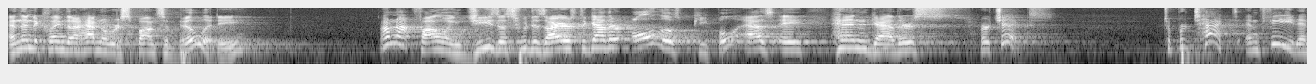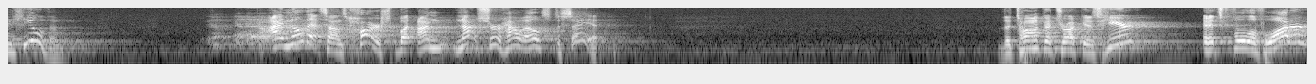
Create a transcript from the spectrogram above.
and then to claim that I have no responsibility, I'm not following Jesus who desires to gather all those people as a hen gathers her chicks to protect and feed and heal them. I know that sounds harsh, but I'm not sure how else to say it. The Tonka truck is here, it's full of water,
